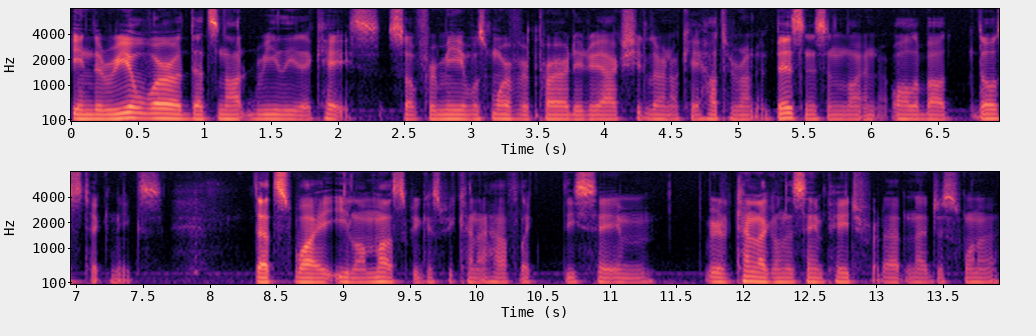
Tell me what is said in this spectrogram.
in the real world, that's not really the case. So for me, it was more of a priority to actually learn okay how to run a business and learn all about those techniques. That's why Elon Musk, because we kind of have like the same. We're kind of like on the same page for that, and I just wanna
